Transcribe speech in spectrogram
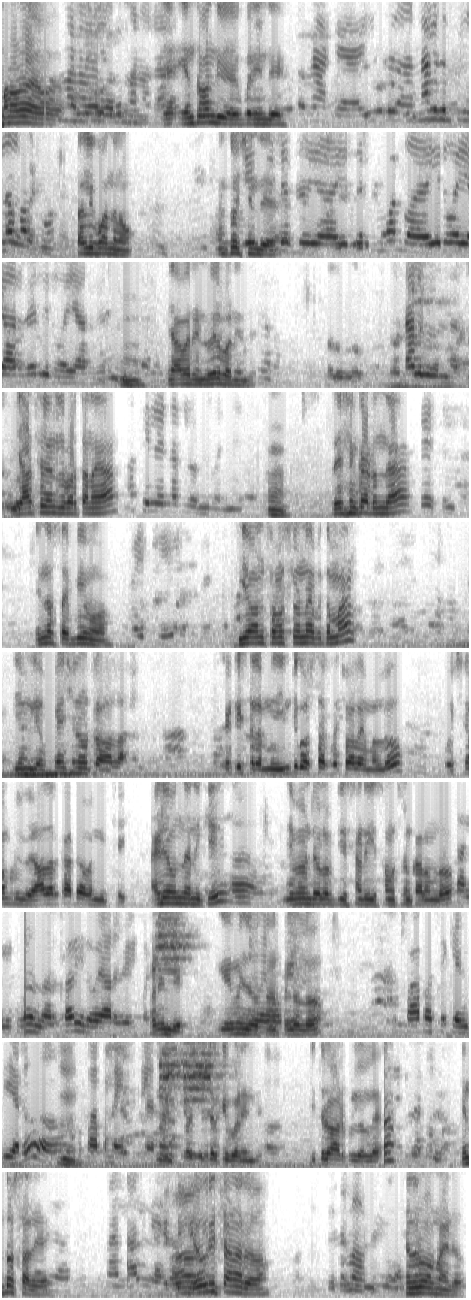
మన ఎంతమంది పడింది? తల్లి పొందనం. ఎంత వచ్చింది యాభై రెండు వేలు పడింది. గ్యాస్ సిలిండర్లు ఉమ్. రేషన్ కార్డు ఉందా? ఎన్ని వస్తాయి భీము ఏమైనా సమస్యలు ఉన్నాయి పెద్దమ్మా? ఏం లేవు పెన్షన్ ఒకటి రావాలా? పెట్టిస్తారు మీ ఇంటికి వస్తారు సచివాలయం వాళ్ళు? వచ్చినప్పుడు ఆధార్ కార్డు అవన్నీ ఇచ్చాయి. ఐడియా ఉందా నీకు ఏమేమి డెవలప్ చేసినాడు ఈ సంవత్సరం కాలంలో? పడింది. ఏమేమి చదువుతున్నారు పిల్లలు? పాప సెకండ్ ఇయర్ పాప నైన్త్ క్లాస్ ఇద్దరికి పడింది. ఇద్దరు ఆడపిల్లలే. ఎంత వస్తుంది? ఎవరు ఇస్తున్నారు? చంద్రబాబు నాయుడు. నాయుడు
